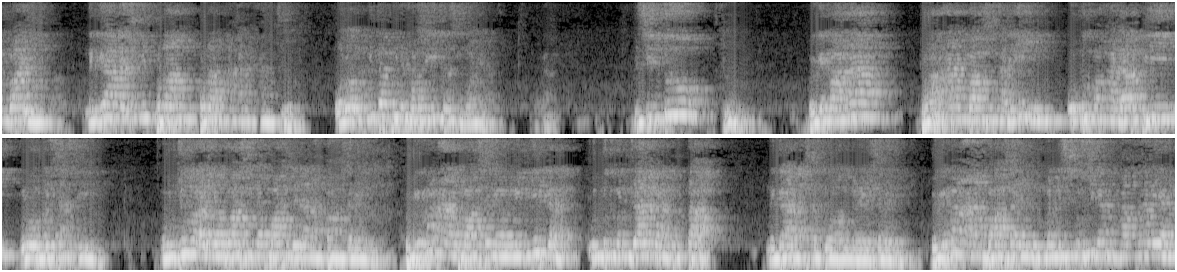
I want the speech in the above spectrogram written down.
dengan baik, negara ini perang-perang akan hancur. Walaupun kita punya fasilitas semuanya. Di situ bagaimana peran anak bangsa hari ini untuk menghadapi globalisasi ini. Muncullah inovasi-inovasi dari anak bangsa ini. Bagaimana anak bangsa ini memikirkan untuk menjaga tetap negara kesatuan Indonesia ini. Bagaimana anak bangsa ini untuk mendiskusikan hal-hal yang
